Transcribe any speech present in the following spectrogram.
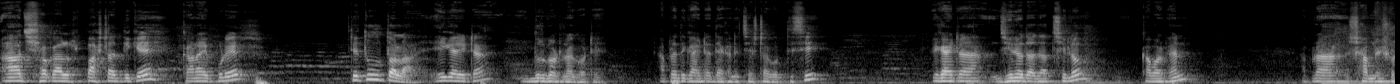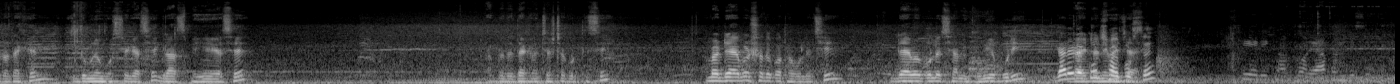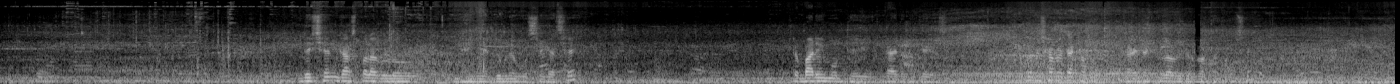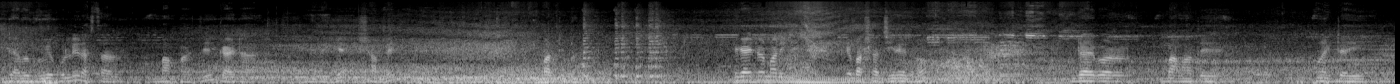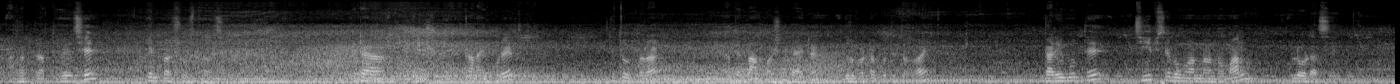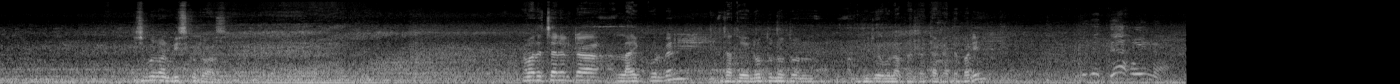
আজ সকাল পাঁচটার দিকে কানাইপুরের তেঁতুলতলা এই গাড়িটা দুর্ঘটনা ঘটে। আপনাদের গাড়িটা দেখানোর চেষ্টা করতেছি। এই গাড়িটা ঝিনোদা যাচ্ছিল কাভার ভ্যান। আপনারা সামনের শোটা দেখেন দুমড়ে বসে গেছে গ্লাস ভেঙে গেছে। আপনাদের দেখানোর চেষ্টা করতেছি। আমরা ড্রাইভারের সাথে কথা বলেছি। ড্রাইভার বলেছে আমি ঘুমিয়ে পড়ি। গাড়িটা নেমে যায়। গাছপালাগুলো ভেঙে দুমড়ে বসে গেছে। একটা বাড়ির মধ্যেই গাড়িটা ঢুকে গেছে। আপনাদের সামনে দেখাবো গাড়িটা কীভাবে দুর্ঘটনা করেছে ড্রাইভার ঘুমিয়ে পড়লে রাস্তার বাম পাশ দিয়ে গাড়িটা নেমে গিয়ে সামনে পাল্টি মারে এই গাড়িটার মালিককে বাসা ঝিনে ধর ড্রাইভার বাম হাতে অনেকটাই আঘাতপ্রাপ্ত হয়েছে, এরপর সুস্থ আছে। এটা কানাইপুরের তেঁতুলতলার তাতে বাম পাশে গাড়িটা দুর্ঘটনা পতিত হয়। গাড়ির মধ্যে চিপস এবং অন্যান্য মাল লোড আছে। কিছু পরিমাণ বিস্কুটও আছে। আমাদের চ্যানেলটা লাইক করবেন যাতে নতুন নতুন ভিডিওগুলো আপনাদের দেখাতে পারি।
